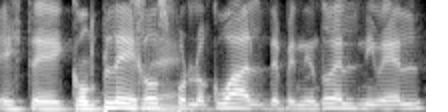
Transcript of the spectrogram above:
este, complejos, por lo cual, dependiendo del nivel,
